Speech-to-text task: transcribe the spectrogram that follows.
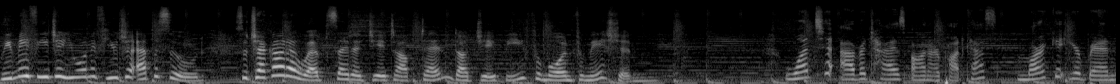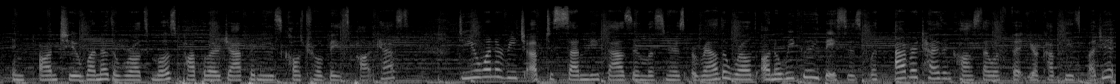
We may feature you on a future episode, so check out our website at jtop10.jp for more information. Want to advertise on our podcast? Market your brand in, onto one of the world's most popular Japanese cultural based podcasts? Do you want to reach up to 70,000 listeners around the world on a weekly basis with advertising costs that will fit your company's budget?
